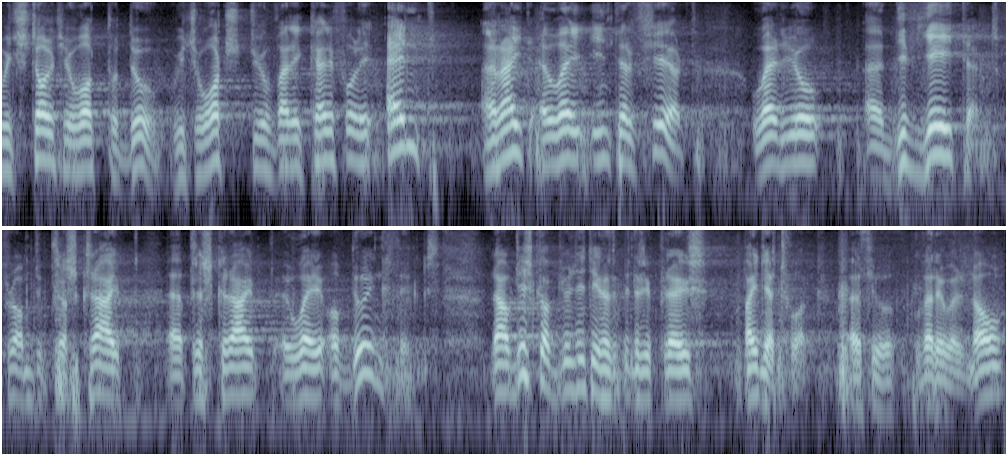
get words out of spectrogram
which told you what to do, which watched you very carefully and right away interfered when you uh, deviated from the prescribed, uh, prescribed way of doing things. Now, this community has been replaced by network, as you very well know.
